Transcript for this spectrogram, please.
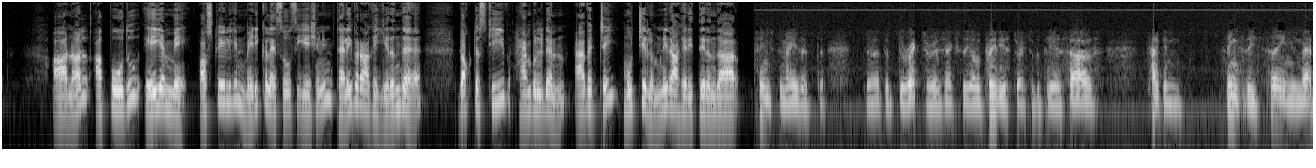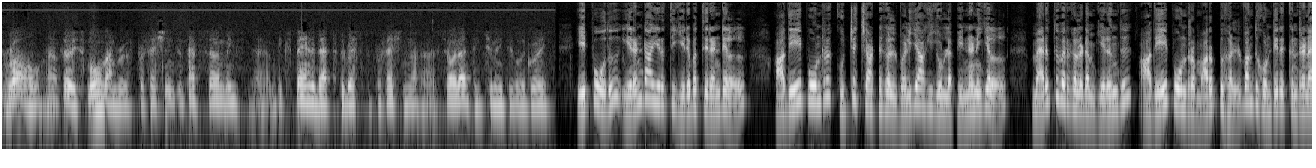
ஆனால் அப்போது ஏஎம்ஏ ஆஸ்திரேலியன் மெடிக்கல் அசோசியேஷனின் தலைவராக இருந்த டாக்டர் ஸ்டீவ் ஹாம்பிள்டன் அவற்றை முற்றிலும் நிராகரித்திருந்தார் seems to me that the, the, the director is actually, or the previous director of the PSR has taken things that he's seen in that role, a very small number of professions, and perhaps um, um, expanded that to the rest of the profession. Uh, so I don't think too many people agree. இப்போது இரண்டாயிரத்தி இருபத்தி இரண்டில் அதே போன்ற குற்றச்சாட்டுகள் வெளியாகியுள்ள பின்னணியில் மருத்துவர்களிடம் இருந்து அதே போன்ற மறுப்புகள் வந்து கொண்டிருக்கின்றன.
